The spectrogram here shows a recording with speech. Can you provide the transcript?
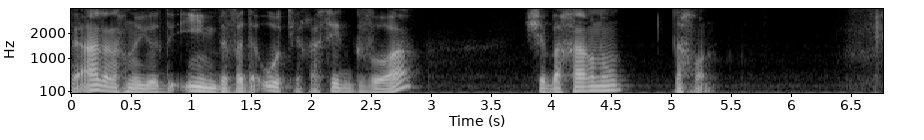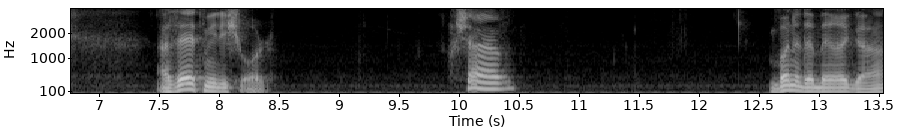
ואז אנחנו יודעים בוודאות יחסית גבוהה שבחרנו נכון. אז זה את מי לשאול. עכשיו, בואו נדבר רגע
